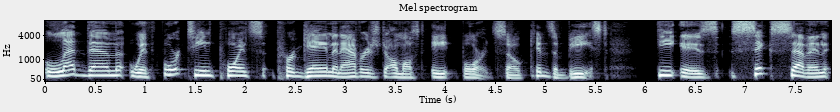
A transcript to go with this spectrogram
led them with 14 points per game and averaged almost eight boards. So, kid's a beast. He is 6'7,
